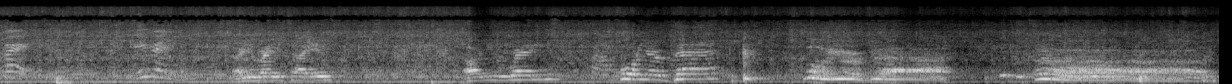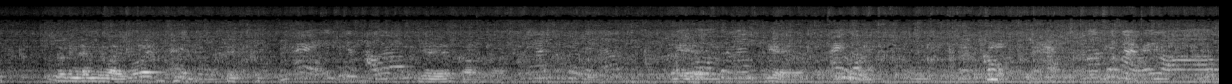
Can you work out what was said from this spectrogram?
Alright. Are you ready? Are you ready, Tytin? Are you ready for your bath? For your bath. Looking at me like what? Alright, you his collar off. yeah, it's called I think I should it in now. Are Yeah. you going to put him in? Yeah. Alright, go ahead. Come on. I'm gonna take my ring off.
